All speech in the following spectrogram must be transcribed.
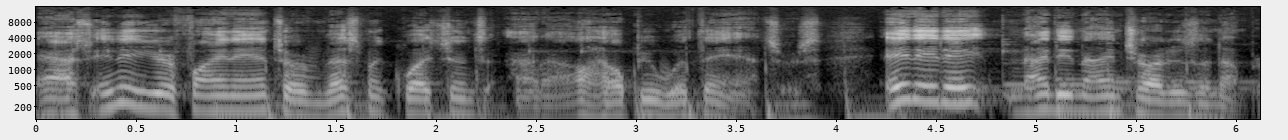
Ask any of your finance or investment questions, and I'll help you with the answers. 888 99 Chart is the number.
